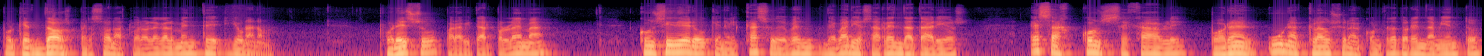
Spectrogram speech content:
porque dos personas actuaron legalmente y una no. Por eso, para evitar problemas, considero que en el caso de, varios arrendatarios es aconsejable poner una cláusula en el contrato de arrendamiento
